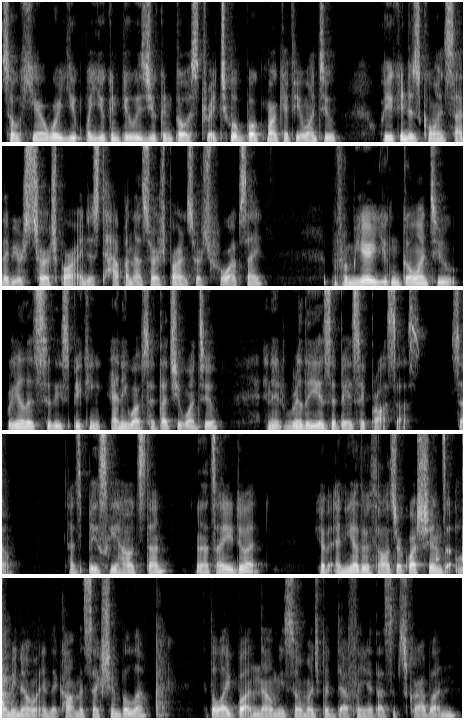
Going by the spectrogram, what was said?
So here where you what you can do is you can go straight to a bookmark if you want to, or you can just go inside of your search bar and just tap on that search bar and search for website. But from here you can go into realistically speaking any website that you want to, and it really is a basic process. So that's basically how it's done, and that's how you do it. If you have any other thoughts or questions, let me know in the comment section below. Hit the like button, that would mean so much, but definitely hit that subscribe button.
